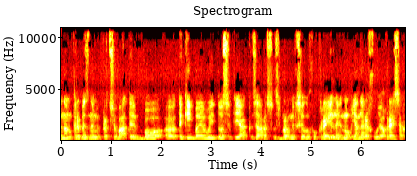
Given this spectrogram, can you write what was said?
нам треба з ними працювати, бо е, такий бойовий досвід, як зараз в збройних силах України, ну я не рахую агресора.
